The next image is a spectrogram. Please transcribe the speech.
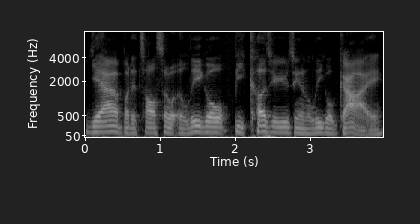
Yeah, but it's also illegal because you're using an illegal guy.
